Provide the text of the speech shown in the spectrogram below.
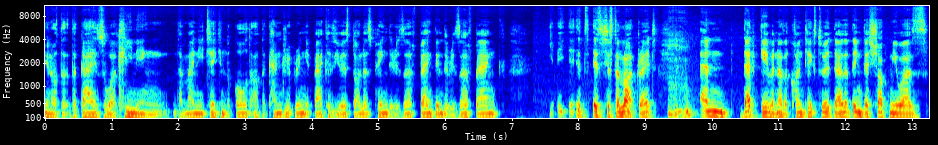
you know the, the guys who are cleaning the money, taking the gold out of the country, bringing it back as US dollars, paying the Reserve Bank, then the Reserve Bank. It's it's just a lot, right? Mm-hmm. And that gave another context to it. The other thing that shocked me was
